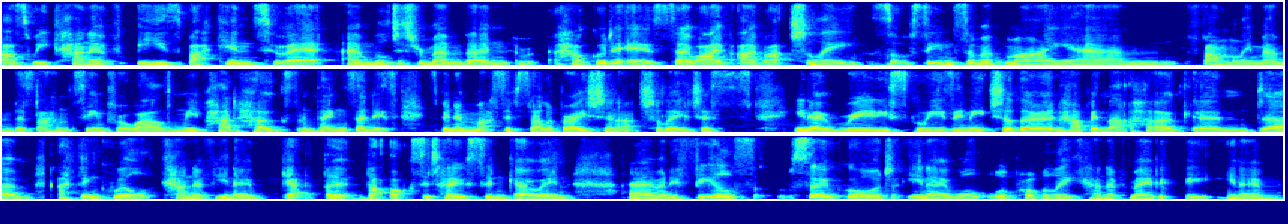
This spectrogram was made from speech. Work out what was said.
as we kind of ease back into it, and um, we'll just remember how good it is. So I've I've actually sort of seen some of my um, family members that I haven't seen for a while, and we've had hugs and things, and it's it's been a massive celebration actually just you know really squeezing each other and having that hug. And um, i think we'll kind of you know get the, that oxytocin going. Um, and it feels so good you know we'll, we'll probably kind of maybe you know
